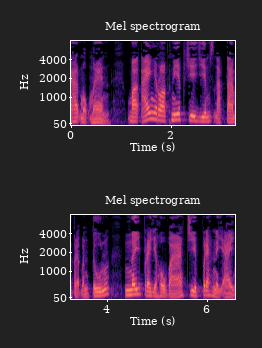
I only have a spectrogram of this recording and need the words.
កើតមកមែន បើឯងរាល់គ្នាព្យាយាមស្ដាប់តាមព្រះបន្ទូលនៃព្រះយេហូវ៉ាជាព្រះនៃឯង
